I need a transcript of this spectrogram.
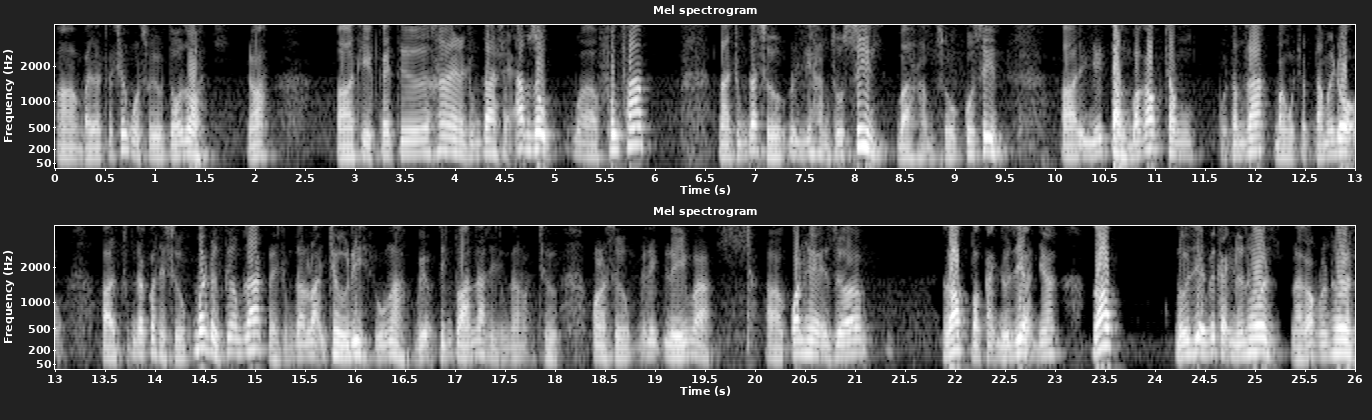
À, bài toán cho trước một số yếu tố rồi. Đó. À, thì cái thứ hai là chúng ta sẽ áp dụng uh, phương pháp là chúng ta sử dụng định lý hàm số sin và hàm số cosin. À, định lý tổng ba góc trong một tam giác bằng 180 độ. À, chúng ta có thể sử dụng bất thức tam giác để chúng ta loại trừ đi đúng không nào? Ví dụ tính toán ra thì chúng ta loại trừ. Hoặc là sử dụng cái định lý và à, quan hệ giữa góc và cạnh đối diện nhé góc đối diện với cạnh lớn hơn là góc lớn hơn.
